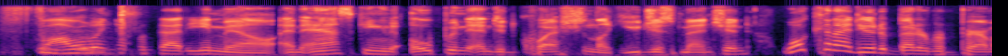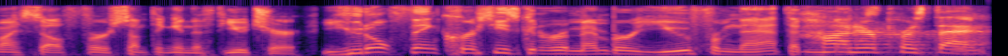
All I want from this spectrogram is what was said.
Following mm-hmm. up with that email and asking an open ended question like you just mentioned, what can I do to better prepare myself? Myself for something in the future. You don't think Kristie's going to remember you from that? That hundred percent.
